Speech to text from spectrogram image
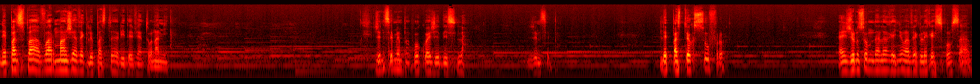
Ne pense pas avoir mangé avec le pasteur, il devient ton ami. Je ne sais même pas pourquoi j'ai dit cela. Je ne sais pas. Les pasteurs souffrent. Un jour, nous sommes dans la réunion avec les responsables.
